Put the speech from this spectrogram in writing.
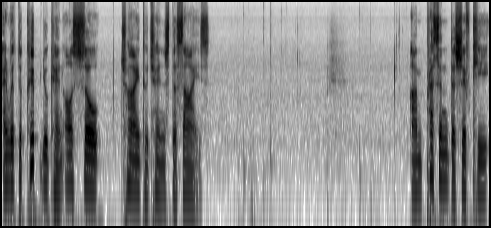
and with the clip you can also try to change the size. I'm pressing the shift key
